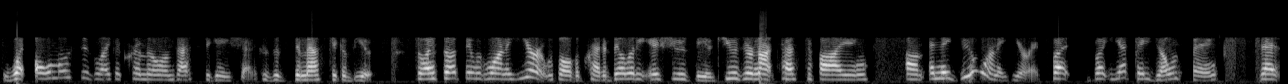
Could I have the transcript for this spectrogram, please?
what almost is like a criminal investigation because it's domestic abuse. So I thought they would want to hear it with all the credibility issues, the accuser not testifying, um, and they do want to hear it, but but yet they don't think that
